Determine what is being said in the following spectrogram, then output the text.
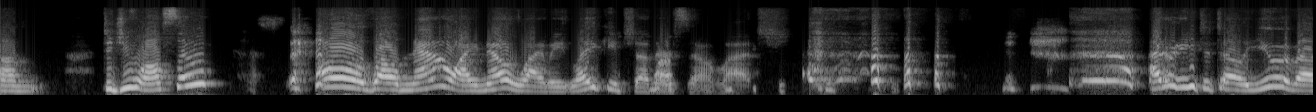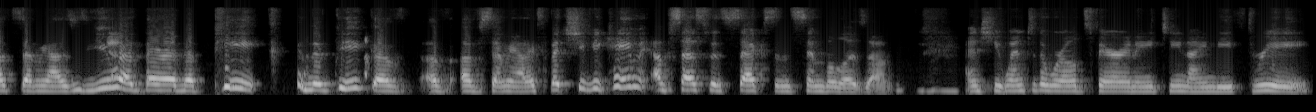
Um, did you also? Yes. Oh well, now I know why we like each other so much. I don't need to tell you about semiotics. You went there in the peak, in the peak of, of, of semiotics. But she became obsessed with sex and symbolism. Mm-hmm. And she went to the World's Fair in 1893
